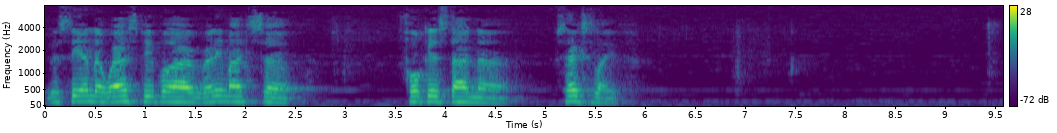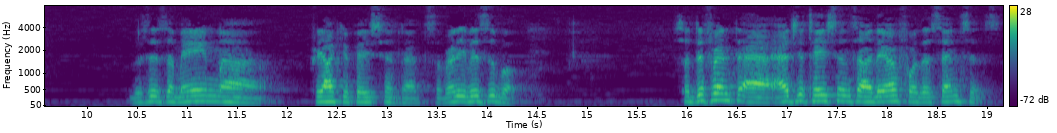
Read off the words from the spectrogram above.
you see in the West, people are very much uh, focused on uh, sex life. This is the main uh, preoccupation that's very visible. So different uh, agitations are there for the senses.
